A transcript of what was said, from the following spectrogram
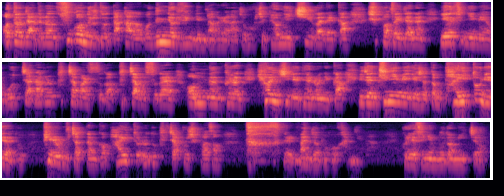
어떤 자들은 수건으로도 닦아가고 능력이 생긴다 그래가지고 혹시 병이 치유가 될까 싶어서 이제는 예수님의 옷자락을 붙잡을 수가 붙잡을 수가 없는 그런 현실이 되노니까 이젠 주님이 계셨던 바위돌이라도 피를 묻혔던 그 바위돌로도 붙잡고 싶어서 다들 만져보고 갑니다. 그리고 예수님 무덤이 있죠.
